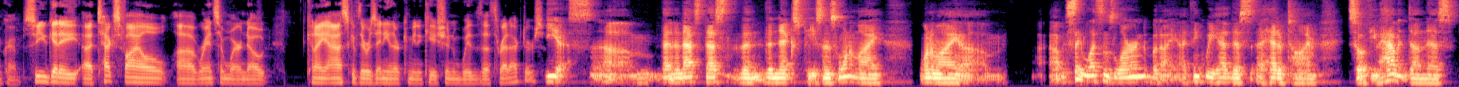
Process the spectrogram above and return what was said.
Crab. So you get a, a text file uh, ransomware note. Can I ask if there was any other communication with the threat actors? Yes, um, and that's that's the the next piece, and it's one of my one of my um, I would say lessons learned, but I, I think we had this ahead of time. So if you haven't done this,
